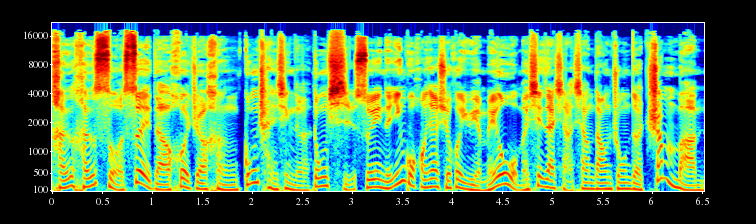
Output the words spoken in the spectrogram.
很 很琐碎的或者很工程性的东西。所以呢，英国皇家学会也没有我们现在想象当中的这么。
